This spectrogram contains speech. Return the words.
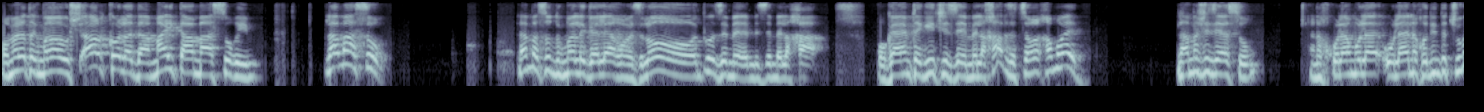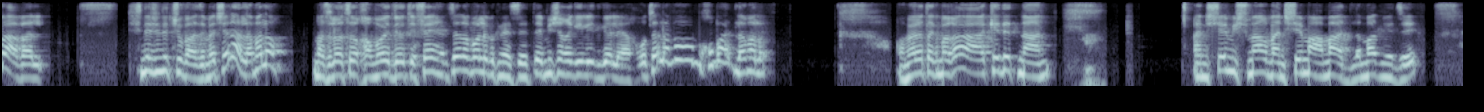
אומרת הגמרא, ושאר כל אדם, מה איתם האסורים? למה אסור? למה אסור דוגמה לגלח? זה לא, אין פה איזה, מלאכה. או גם אם תגיד שזה מלאכה וזה צורך המועד. למה שזה אסור? אנחנו כולם אולי, אולי אנחנו יודעים את התשובה, אבל לפני שניתן תשובה, זה באמת שאלה, למה לא? מה זה לא צורך המועד להיות יפה? אני רוצה לבוא לבית כנסת, מי שרגיל להתגלח, רוצה לבוא מכובד, למה לא? אומרת הגמרא, כדתנן, אנשי משמר ואנשי מעמד, למדנו את זה,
